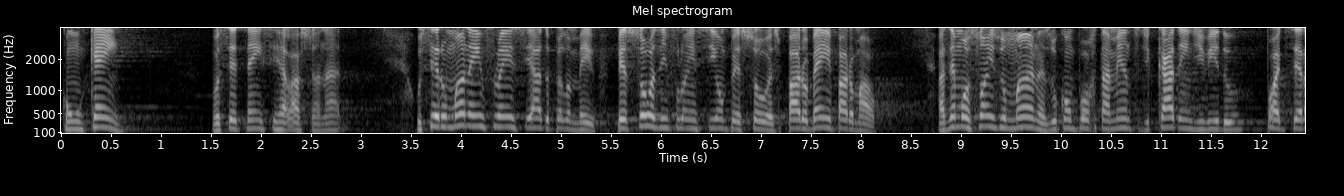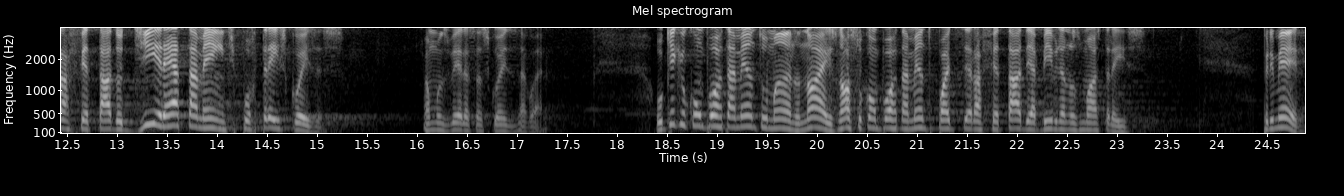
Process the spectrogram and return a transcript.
com quem você tem se relacionado. O ser humano é influenciado pelo meio, pessoas influenciam pessoas para o bem e para o mal. As emoções humanas, o comportamento de cada indivíduo pode ser afetado diretamente por três coisas. Vamos ver essas coisas agora. O que, que o comportamento humano, nós, nosso comportamento pode ser afetado e a Bíblia nos mostra isso? Primeiro,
